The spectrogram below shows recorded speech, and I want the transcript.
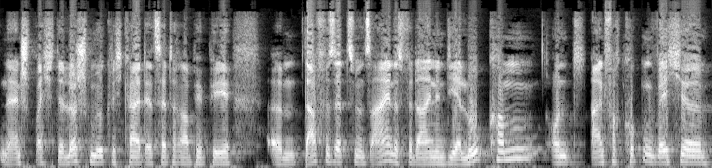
eine entsprechende Löschmöglichkeit etc. pp. Ähm, dafür setzen wir uns ein, dass wir da in den Dialog kommen und einfach gucken, welche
